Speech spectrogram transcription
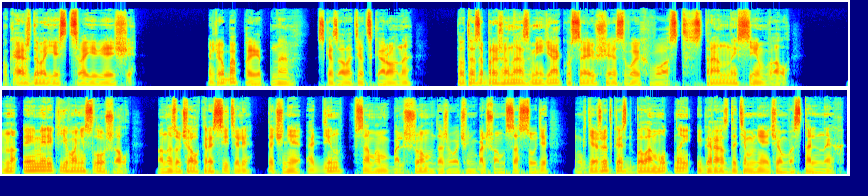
«У каждого есть свои вещи». «Любопытно», — сказал отец Корона. «Тут изображена змея, кусающая свой хвост. Странный символ». Но Эймерик его не слушал. Он изучал красители, точнее, один в самом большом, даже очень большом сосуде, где жидкость была мутной и гораздо темнее, чем в остальных.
